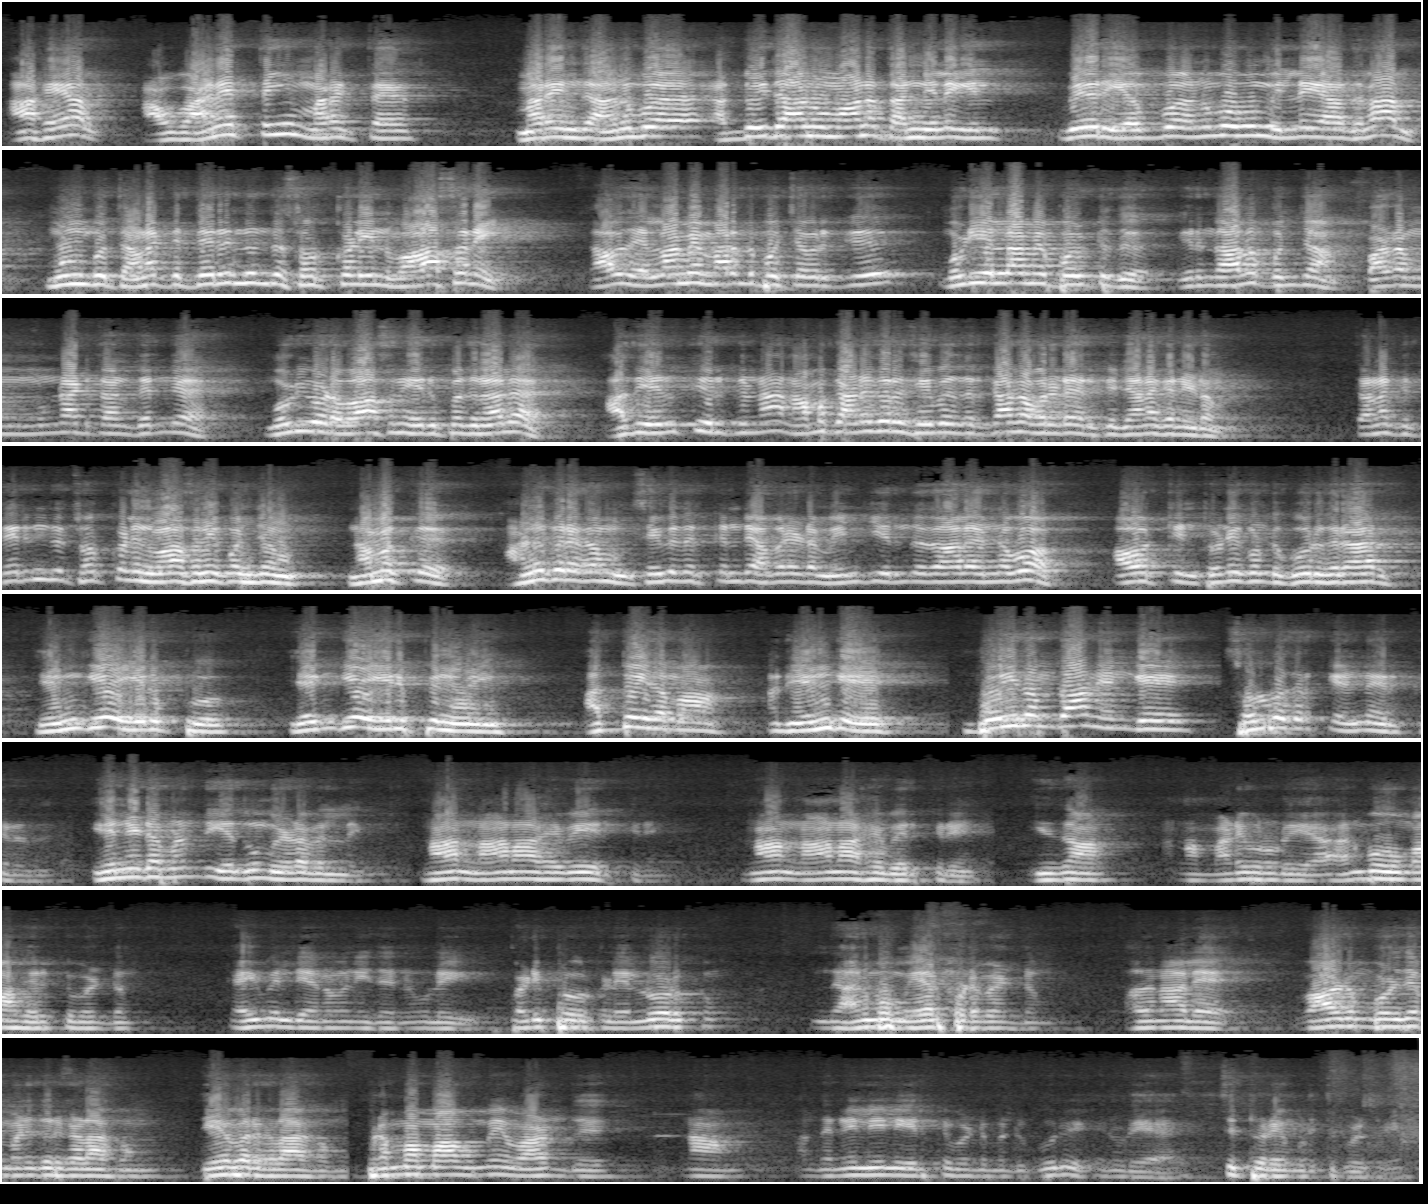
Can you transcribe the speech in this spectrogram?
ஆகையால் அவ் அனைத்தையும் மறைத்த மறைந்த அனுபவ அத்வைதானுமான தன்னிலையில் வேறு எவ்வ அனுபவமும் இல்லையாதலால் முன்பு தனக்கு தெரிந்த சொற்களின் வாசனை அதாவது எல்லாமே மறந்து போச்சு அவருக்கு. மொழி எல்லாமே போயிட்டுது. இருந்தாலும் கொஞ்சம் பழம் முன்னாடி தான் தெரிஞ்ச மொழியோட வாசனை இருப்பதனால அது எதுக்கு இருக்குன்னா நமக்கு அனுகிரகம் செய்வதற்காக அவரிடம் இருக்கு ஜனகனிடம். தனக்கு தெரிந்த சொற்களின் வாசனை கொஞ்சம் நமக்கு அனுகிரகம் செய்வதற்கென்று அவரிடம் எஞ்சி இருந்ததால என்னவோ அவற்றின் துணை கொண்டு கூறுகிறார் எங்கே இருப்பு? எங்கே இருப்பின்மை? அத்வைதமா? அது எங்கே? துவைதம் தான் எங்கே? சொல்வதற்கு என்ன இருக்கிறது? என்னிடமிருந்து எதுவும் இழவில்லை நான் நானாகவே இருக்கிறேன். நான் நானாகவே இருக்கிறேன் இதுதான் நம் அனைவருடைய அனுபவமாக இருக்க வேண்டும். கைவல்ய நவநீத நூலை படிப்பவர்கள் எல்லோருக்கும் இந்த அனுபவம் ஏற்பட வேண்டும். அதனாலே வாழும் பொழுதே மனிதர்களாகவும் தேவர்களாகவும் பிரம்மமாகவுமே வாழ்ந்து நாம் அந்த நிலையில் இருக்க வேண்டும் என்று கூறி என்னுடைய சிற்றுரை முடித்துக் கொள்கிறேன்.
